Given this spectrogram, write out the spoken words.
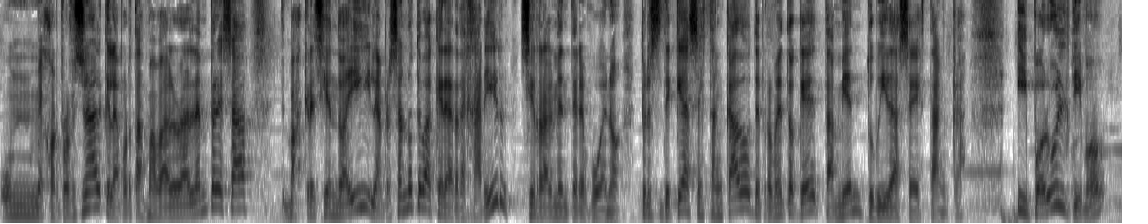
un mejor profesional, que le aportas más valor a la empresa, vas creciendo ahí y la empresa no te va a querer dejar ir si realmente eres bueno. Pero si te estancado, te prometo que también tu vida se estanca. Y por último,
